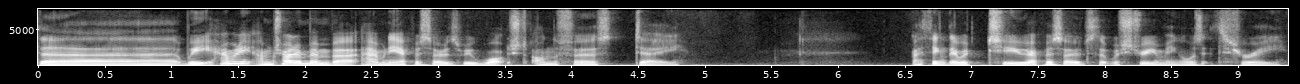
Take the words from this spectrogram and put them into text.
the we how many? I'm trying to remember how many episodes we watched on the first day. I think there were two episodes that were streaming, or was it three?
